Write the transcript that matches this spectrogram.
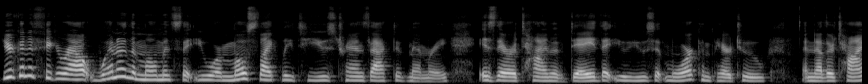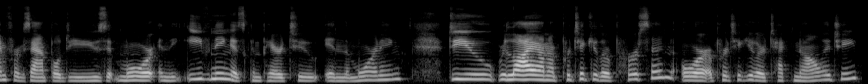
You're going to figure out when are the moments that you are most likely to use transactive memory. Is there a time of day that you use it more compared to Another time, for example, do you use it more in the evening as compared to in the morning? Do you rely on a particular person or a particular technology?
